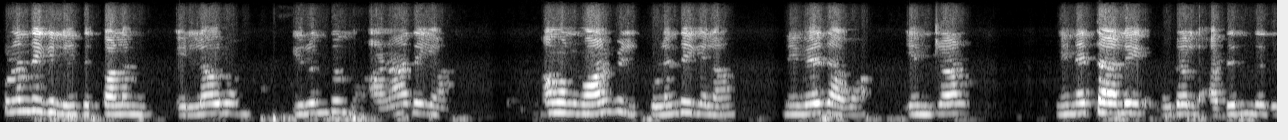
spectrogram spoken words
குழந்தைகள் எதிர்காலம் எல்லாரும் இருந்தும் அனாதையாம். அவன் வாழ்வில் குழந்தைகளா? நிவேதாவா? என்றால் நினைத்தாலே உடல் அதிர்ந்தது.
